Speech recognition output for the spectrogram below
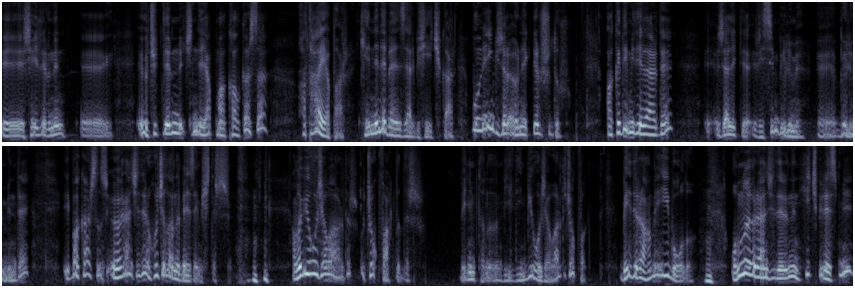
e, şeylerinin e, ölçütlerinin içinde yapmaya kalkarsa hata yapar. Kendine benzer bir şey çıkar. Bunun en güzel örnekleri şudur. Akademilerde e, özellikle resim bölümü e, bölümünde e, bakarsınız öğrencileri hocalarına benzemiştir. Ama bir hoca vardır. O çok farklıdır. Benim tanıdığım, bildiğim bir hoca vardı. Çok farklı. Bedir Rahmi Eyüboğlu. Onun öğrencilerinin hiçbir resmi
